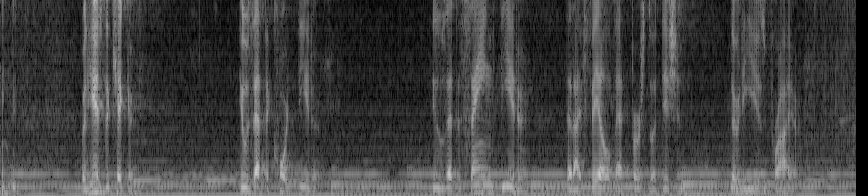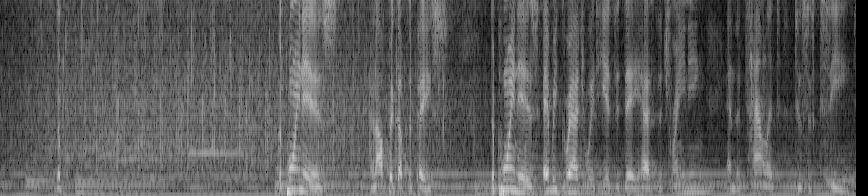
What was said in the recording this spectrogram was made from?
but here's the kicker it was at the Cort Theater. It was at the same theater that I failed that first audition 30 years prior. The, the point is, and I'll pick up the pace, the point is every graduate here today has the training and the talent to succeed.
